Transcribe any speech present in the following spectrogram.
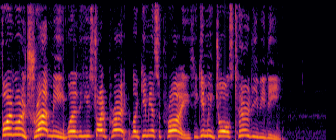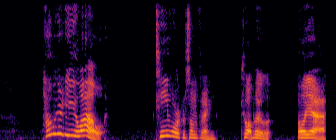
Fire trapped me when he's trying to prank, like, give me a surprise. He gave me Jaws 2 DVD. How are we gonna get you out? Teamwork or something. Come on, Boo. Oh, yeah.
